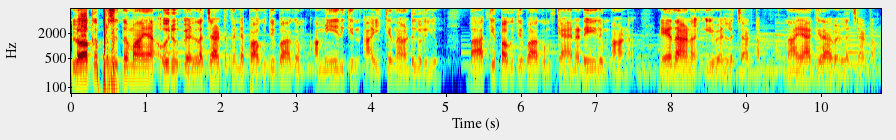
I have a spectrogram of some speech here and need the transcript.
ലോകപ്രസിദ്ധമായ ഒരു വെള്ളച്ചാട്ടത്തിന്റെ പകുതി ഭാഗം അമേരിക്കൻ ഐക്യനാടുകളിലും ബാക്കി പകുതി ഭാഗം കാനഡയിലും ആണ്. ഏതാണ് ഈ വെള്ളച്ചാട്ടം? നയാഗ്ര വെള്ളച്ചാട്ടം.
